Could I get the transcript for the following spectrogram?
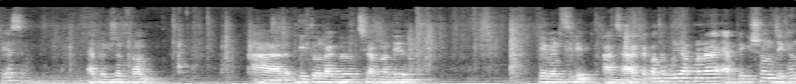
ঠিক আছে? অ্যাপ্লিকেশন ফর্ম আর দ্বিতীয় লাগবে হচ্ছে আপনাদের পেমেন্ট স্লিপ আচ্ছা আরেকটা কথা বলি, আপনারা অ্যাপ্লিকেশন যেখান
